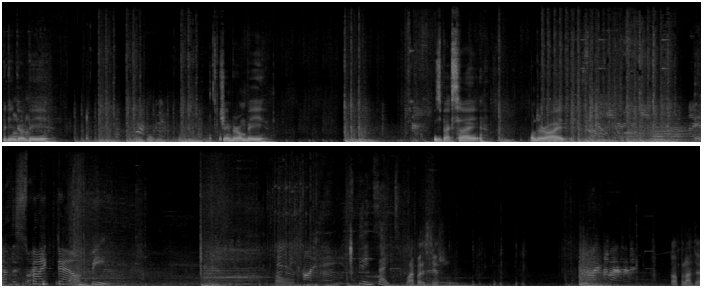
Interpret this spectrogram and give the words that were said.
We can go no, no. B. Chamber on B. His backside. On the right. Spike down B. B. No. Feeling sight. Viper is here. Go plant yeah.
